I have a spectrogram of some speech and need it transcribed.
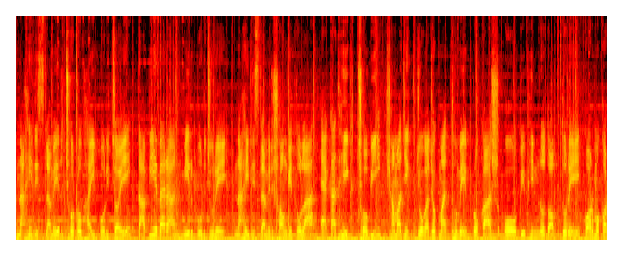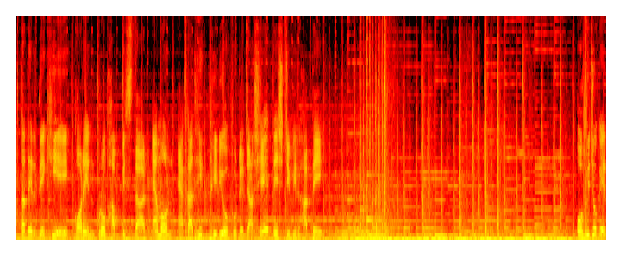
নাহিদ ইসলামের ছোট ভাই পরিচয়ে দাপিয়ে বেড়ান মিরপুর জুড়ে। নাহিদ ইসলামের সঙ্গে তোলা একাধিক ছবি সামাজিক যোগাযোগ মাধ্যমে প্রকাশ ও বিভিন্ন দপ্তরে কর্মকর্তাদের দেখিয়ে করেন প্রভাব বিস্তার। এমন একাধিক ভিডিও ফুটেজ আসে দেশ টিভির হাতে। অভিযোগের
